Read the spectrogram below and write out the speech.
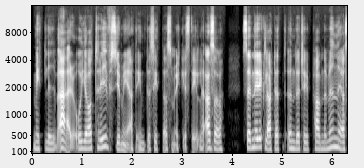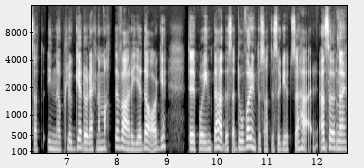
mitt liv är och jag trivs ju med att inte sitta så mycket still. Alltså Sen är det klart att under typ pandemin när jag satt inne och pluggade och räknade matte varje dag, typ och inte hade så här, då var det inte så att det såg ut så här. Alltså, Nej.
